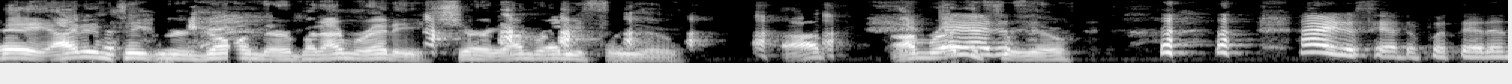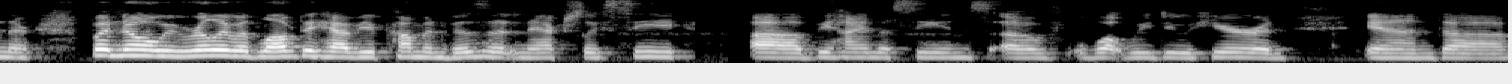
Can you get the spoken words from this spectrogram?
hey, I didn't think we were going there, but I'm ready, Sherri. I'm ready for you. I'm, I'm ready hey, for just, you. I just had to put that in there. But no, we really would love to have you come and visit and actually see uh, behind the scenes of what we do here. And and uh,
